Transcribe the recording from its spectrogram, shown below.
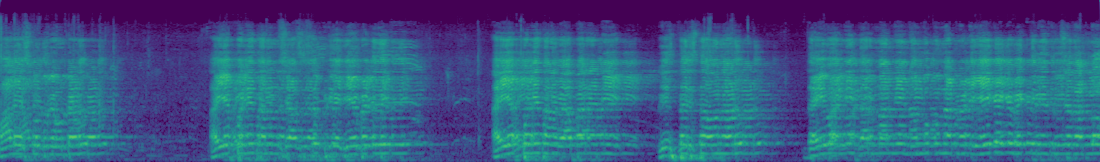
మాలేసుకుంటూనే ఉంటాడు. అయ్యప్పని తనను శాసనసభ్యుడిగా చేయబడ్డది. అయ్యప్పని తన వ్యాపారాన్ని విస్తరిస్తా ఉన్నాడు. దైవాన్ని ధర్మాన్ని నమ్ముకున్నటువంటి ఏకైక వ్యక్తి నేను దాంట్లో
